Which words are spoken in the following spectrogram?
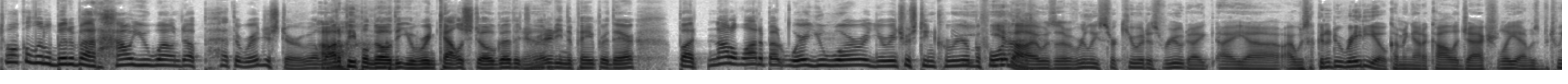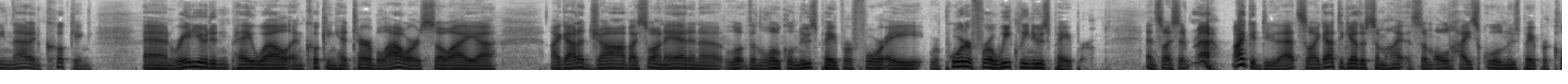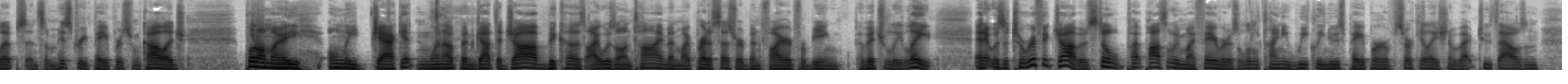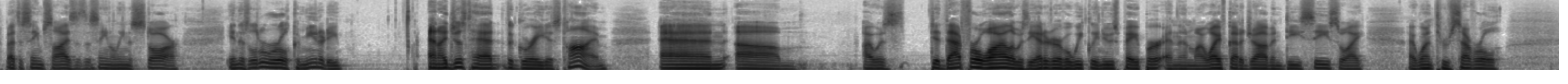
Talk a little bit about how you wound up at the Register. A lot uh, of people know that you were in Calistoga, that yeah. you're editing the paper there, but not a lot about where you were and your interesting career before yeah, that. Yeah, it was a really circuitous route. I I, uh, I was going to do radio coming out of college. Actually, I was between that and cooking, and radio didn't pay well, and cooking had terrible hours. So I uh, I got a job. I saw an ad in a lo- the local newspaper for a reporter for a weekly newspaper. And so I said, I could do that. So I got together some high, some old high school newspaper clips and some history papers from college, put on my only jacket, and went up and got the job because I was on time and my predecessor had been fired for being habitually late. And it was a terrific job. It was still possibly my favorite. It was a little tiny weekly newspaper of circulation of about 2,000, about the same size as the St. Helena Star, in this little rural community. And I just had the greatest time. And um, I was did that for a while. I was the editor of a weekly newspaper, and then my wife got a job in D.C. So I, I went through several,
